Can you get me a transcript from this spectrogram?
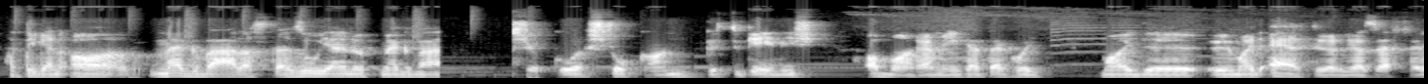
Hát igen, a megválaszt, az új elnök megválasztásakor sokan, köztük én is, abban reménykedtek, hogy majd ő majd eltörli az FL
